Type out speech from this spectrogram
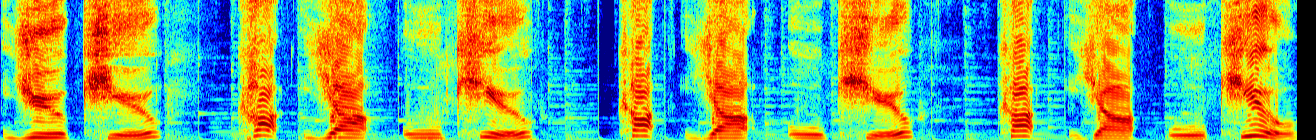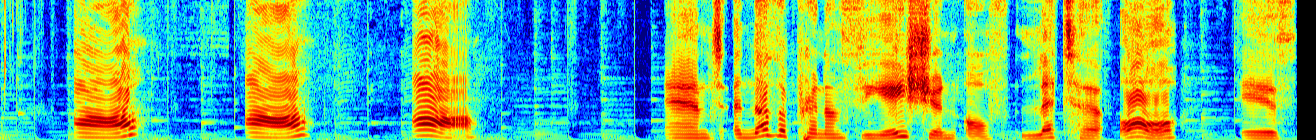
U Q, K Y U Q, K Y U Q, K Y U Q. R R R And another pronunciation of letter R is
